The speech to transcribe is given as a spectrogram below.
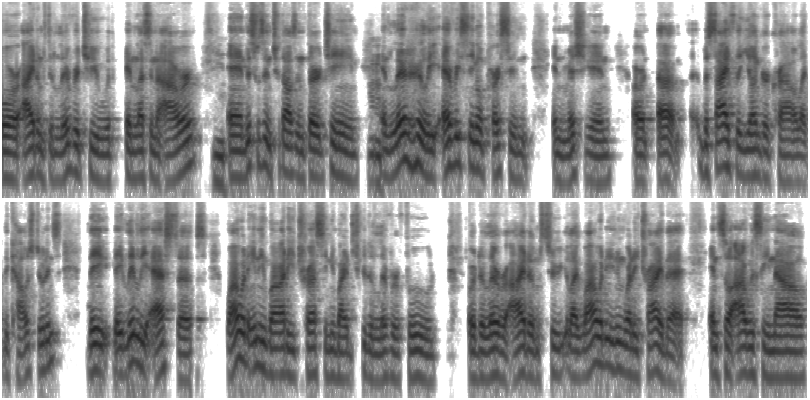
or items delivered to you within less than an hour. Mm. And this was in 2013. Mm. And literally every single person in Michigan, or uh, besides the younger crowd, like the college students, they they literally asked us, why would anybody trust anybody to deliver food or deliver items to you? like why would anybody try that? And so obviously now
